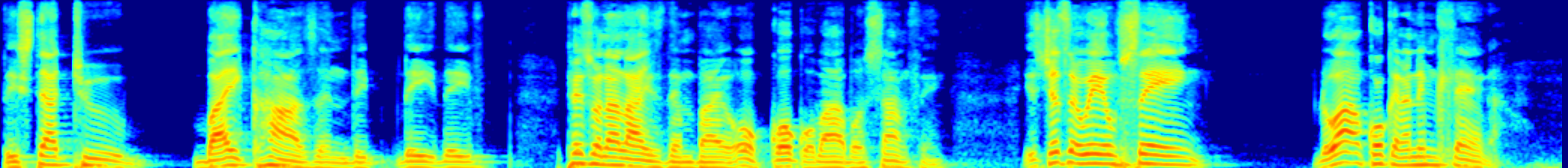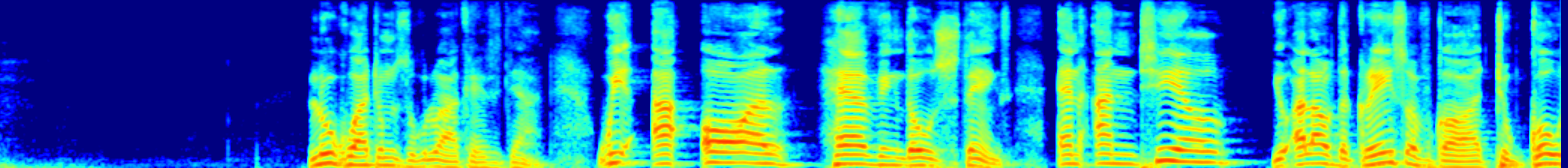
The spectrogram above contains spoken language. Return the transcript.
they start to buy cars and they, they, they personalize them by, oh, Coco Bob or something. It's just a way of saying, Look what umzukulu has done. We are all having those things. And until you allow the grace of God to go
